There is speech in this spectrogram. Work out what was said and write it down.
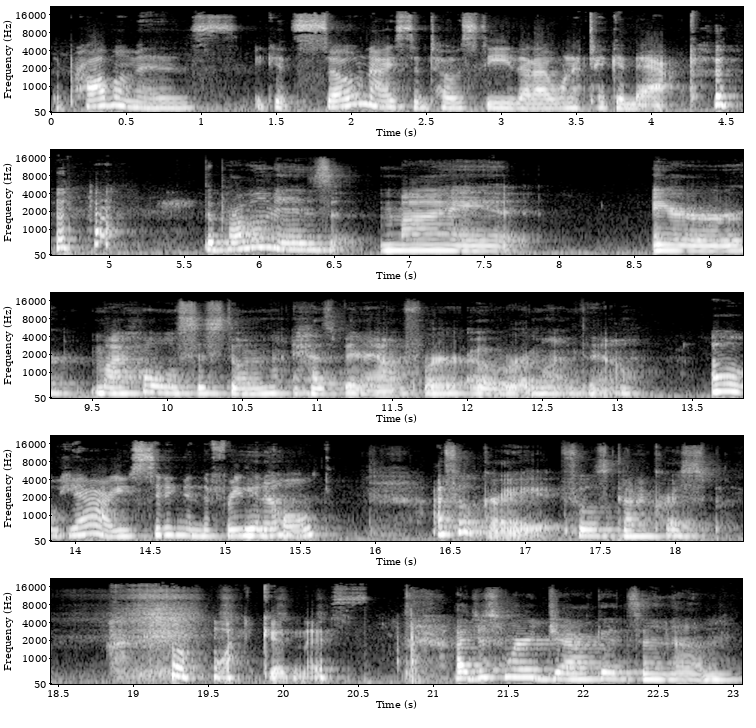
the problem is it gets so nice and toasty that I want to take a nap. The problem is my air, my whole system has been out for over a month now. Oh, yeah. Are you sitting in the freezing know? cold? I feel great. It feels kind of crisp. Oh, my goodness. I just wear jackets and, um,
